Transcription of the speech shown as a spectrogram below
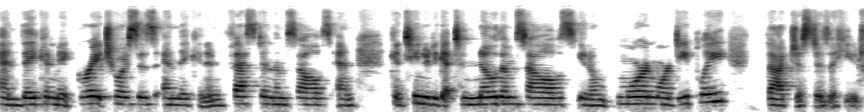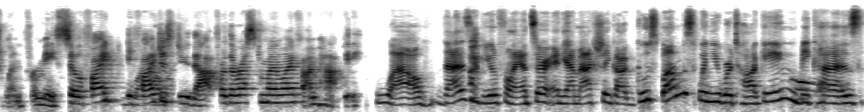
and they can make great choices and they can invest in themselves and continue to get to know themselves, you know, more and more deeply that just is a huge win for me. So if I if wow. I just do that for the rest of my life, I'm happy. Wow, that is a beautiful answer and yeah, I'm actually got goosebumps when you were talking because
